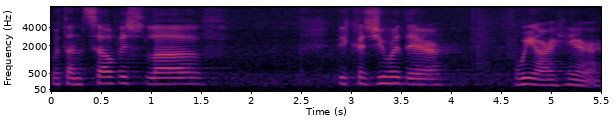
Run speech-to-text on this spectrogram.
with unselfish love. Because you were there, we are here.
